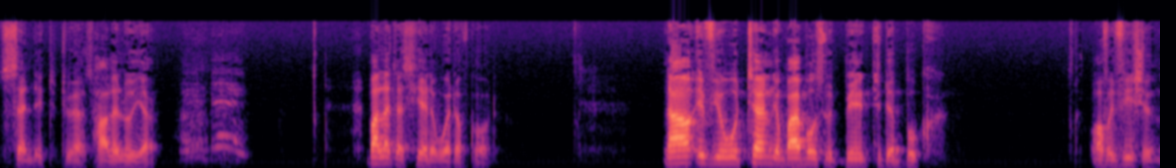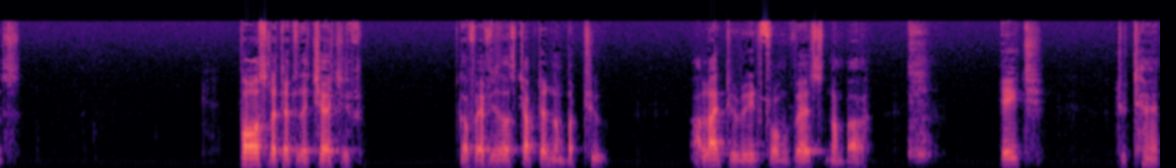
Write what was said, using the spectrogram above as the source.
send it to us. Hallelujah. Amen. But let us hear the word of God. Now, if you would turn your Bibles with me to the book of Ephesians, Paul's letter to the church of Ephesus, chapter number 2. I'd like to read from verse number 8 to 10.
